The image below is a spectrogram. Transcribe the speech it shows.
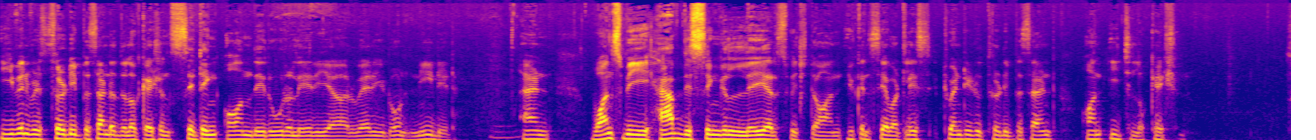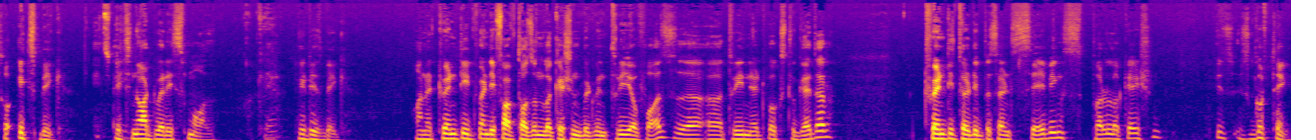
Even with 30% of the locations sitting on the rural area or where you don't need it. And once we have this single layer switched on, you can save at least 20 to 30% on each location. So it's big. It's big. It's not very small. Yeah. It is big. On a 20, 25,000 location between three of us, uh, uh, three networks together, 20, 30% savings per location is, is good thing.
